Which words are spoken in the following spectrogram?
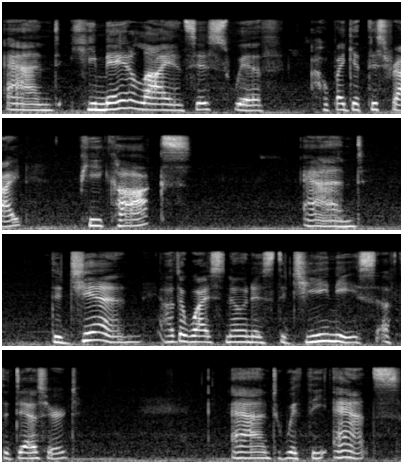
and he made alliances with, I hope I get this right, peacocks and the jinn, otherwise known as the genies of the desert, and with the ants.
